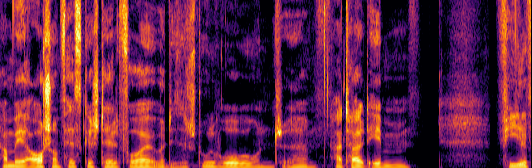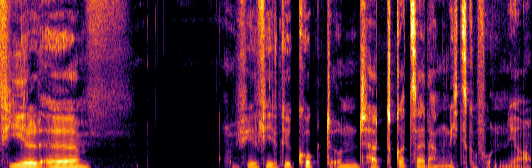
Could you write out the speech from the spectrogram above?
Haben wir ja auch schon festgestellt vorher über diese Stuhlprobe und äh, hat halt eben viel, viel äh, viel, viel geguckt und hat Gott sei Dank nichts gefunden. Ja,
